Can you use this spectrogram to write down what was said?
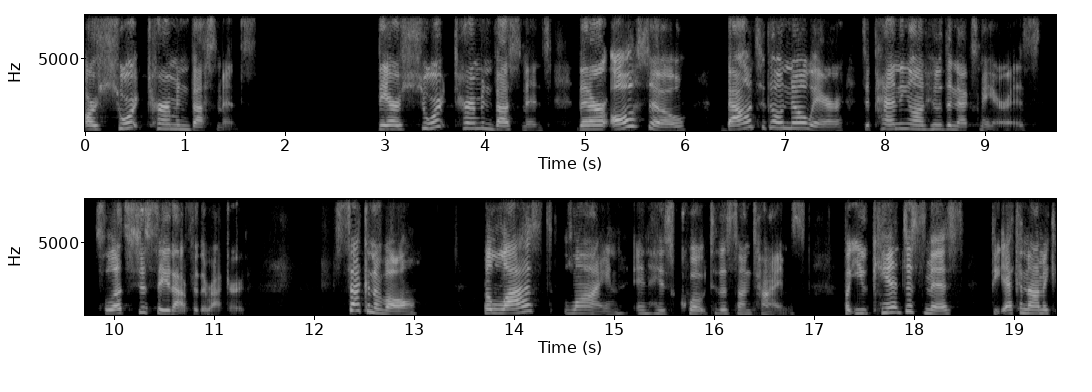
are short term investments. They are short term investments that are also bound to go nowhere depending on who the next mayor is. So let's just say that for the record. Second of all, the last line in his quote to the Sun Times, but you can't dismiss the economic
